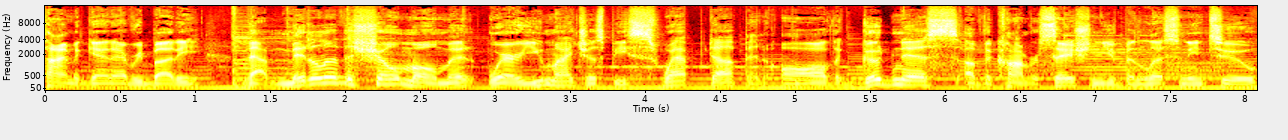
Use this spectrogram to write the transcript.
time again, everybody. That middle of the show moment where you might just be swept up in all the goodness of the conversation you've been listening to,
